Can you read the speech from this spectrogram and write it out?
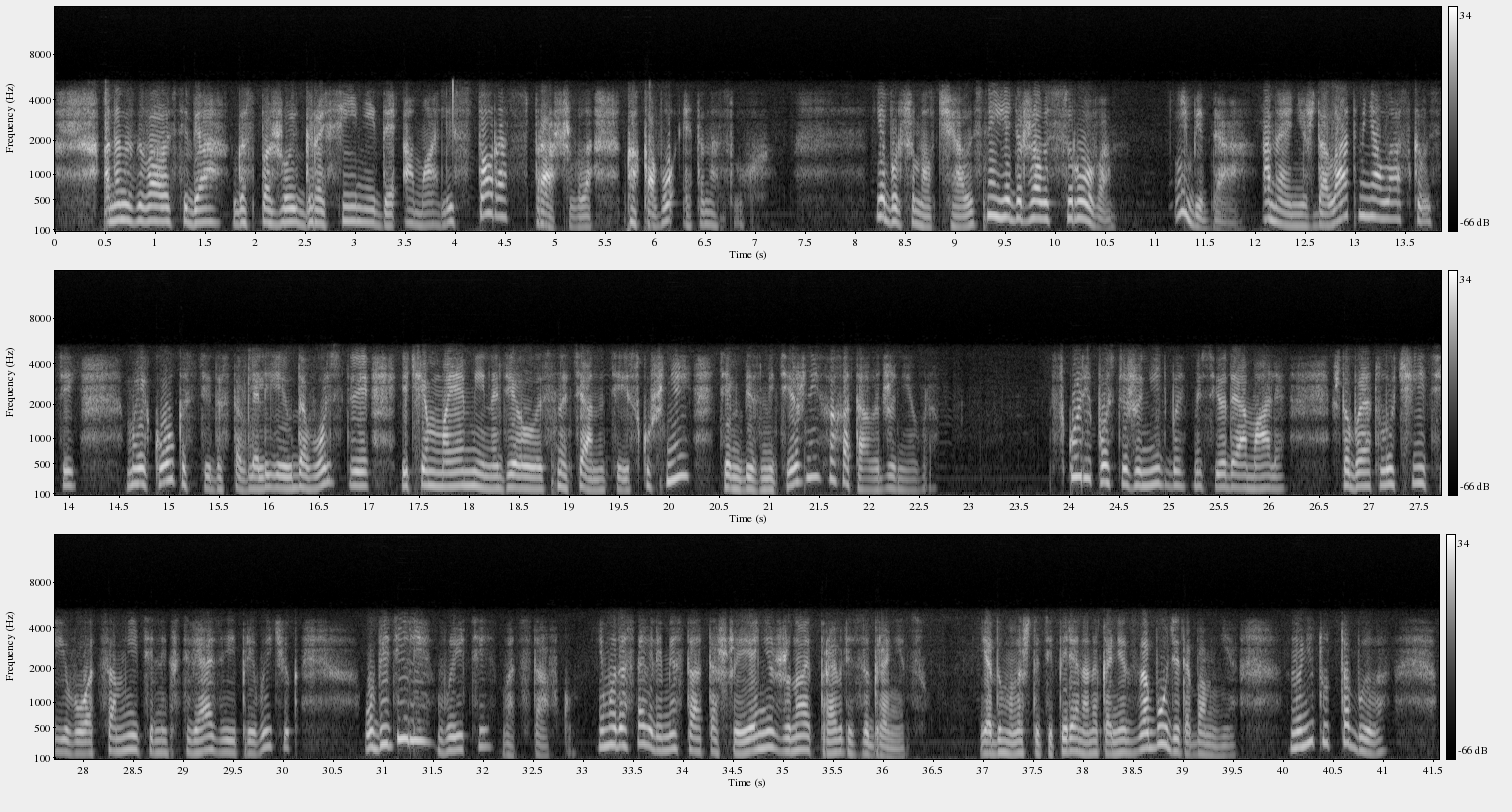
Она называла себя госпожой графиней де Амаль и сто раз спрашивала, каково это на слух. Я больше молчала, с ней я держалась сурово. Не беда, она и не ждала от меня ласковостей. Мои колкости доставляли ей удовольствие, и чем моя мина делалась натянутее и скучней, тем безмятежнее хохотала Дженевра. Вскоре после женитьбы месье де Амаля чтобы отлучить его от сомнительных связей и привычек, убедили выйти в отставку. Ему доставили место атташе, и они с женой отправились за границу. Я думала, что теперь она наконец забудет обо мне, но не тут-то было.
